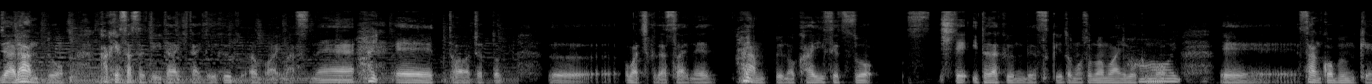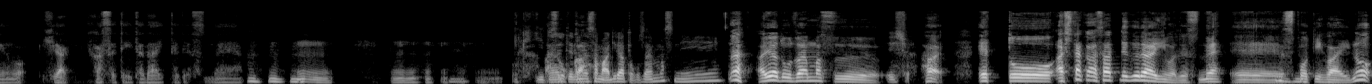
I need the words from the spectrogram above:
じゃあランプをかけさせていただきたいというふうに思いますね。はい。えーっと、ちょっと、お待ちくださいね。はいランプの解説をしていただくんですけども、その前に僕も。えー参考文献を開かせていただいてですね。うんうんう。うんん。うん、お聞きいただいてる皆様ありがとうございますね。あ、ありがとうございます。よいしょ。はい。えっと、明日か明後日ぐらいにはですね、えー、うんうん Spotify の、うん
